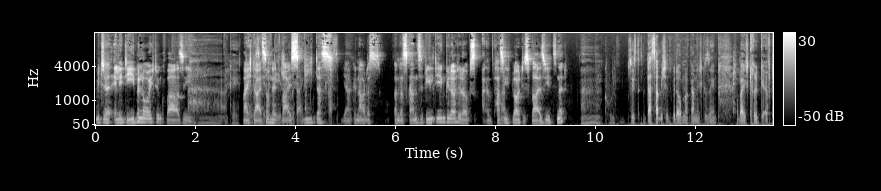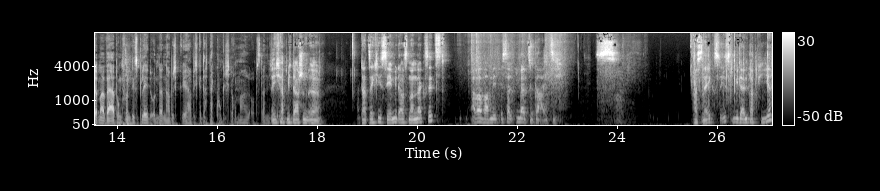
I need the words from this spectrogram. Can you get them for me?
mit der LED-Beleuchtung quasi. Ah, okay. Weil ich da jetzt noch LED nicht weiß, wie das, ja genau, das, ob dann das ganze Bild irgendwie leuchtet oder ob es äh, passiv leuchtet, das weiß ich jetzt nicht. Ah, cool. Siehst, das habe ich jetzt wiederum noch gar nicht gesehen. Aber ich kriege öfter mal Werbung von Displayed und dann habe ich, hab ich gedacht, da gucke ich doch mal, ob es dann nicht. Ich habe mich da schon äh, tatsächlich sehr mit auseinandergesetzt, aber war mir das halt immer zu geizig. So. Das nächste ist wieder ein Papier.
